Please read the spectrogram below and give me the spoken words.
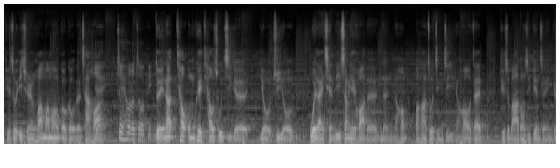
比如说一群人画猫猫狗狗的插画，最后的作品，对，那挑我们可以挑出几个有具有未来潜力商业化的人，然后帮他做经济，然后再比如说把他东西变成一个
